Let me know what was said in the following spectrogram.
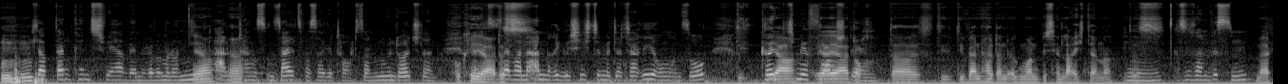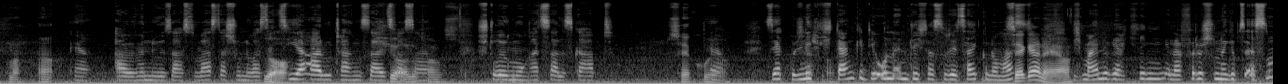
ich glaube, dann könnte es schwer werden. Oder wenn man noch nie Mhm. Ja, mit Alutanks und Salzwasser getaucht ist, sondern nur in Deutschland. Okay, ja, das ist das- einfach eine andere Geschichte mit der Tarierung und so. Könnte ja, ich mir ja, vorstellen. ja, doch. Da ist, die, die werden halt dann irgendwann ein bisschen leichter, ne? Das Das muss man wissen. merkt man. Ja. Ja. Aber wenn du sagst, du warst da schon, du warst Ja. jetzt hier, Alutanks, Salzwasser, Alutanks. Strömung, hast du alles gehabt. Sehr cool, Ja. Sehr cool. Nick, ich danke dir unendlich, dass du dir Zeit genommen hast. Sehr gerne, ja. Ich meine, wir kriegen in einer Viertelstunde gibt's Essen,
